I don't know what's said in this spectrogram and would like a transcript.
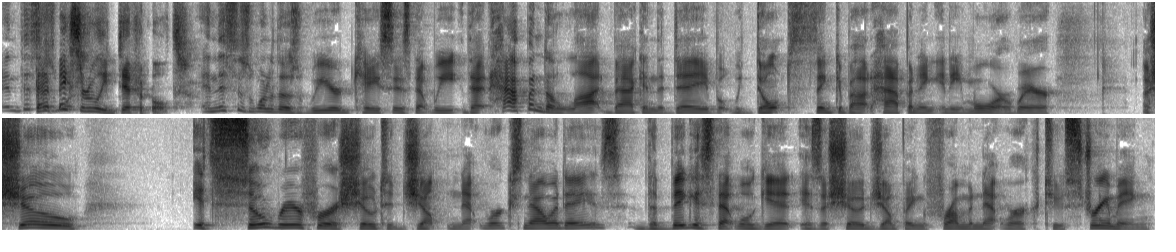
and this that makes it really difficult. And this is one of those weird cases that we that happened a lot back in the day, but we don't think about happening anymore. Where a show, it's so rare for a show to jump networks nowadays. The biggest that we'll get is a show jumping from a network to streaming,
